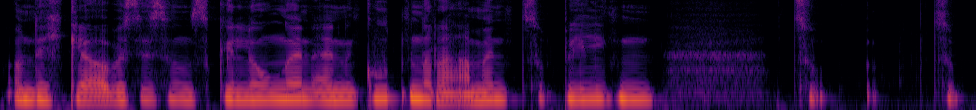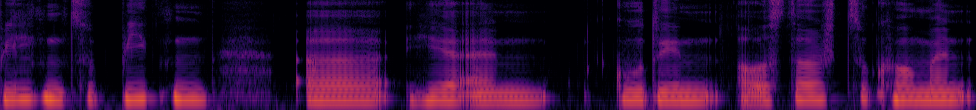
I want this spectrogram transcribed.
Und ich glaube, es ist uns gelungen, einen guten Rahmen zu bilden, zu, zu bilden, zu bieten, äh, hier ein gut in Austausch zu kommen,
